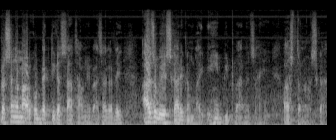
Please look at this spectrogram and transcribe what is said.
प्रसङ्गमा अर्को व्यक्तिका साथ आउने भाषा गर्दै आजको यस कार्यक्रमलाई यहीँ बिट मार्न चाहे। हस्त नमस्कार।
